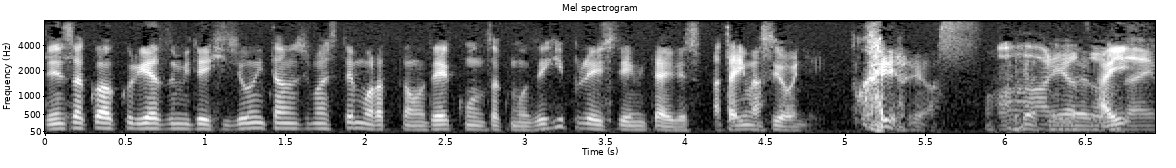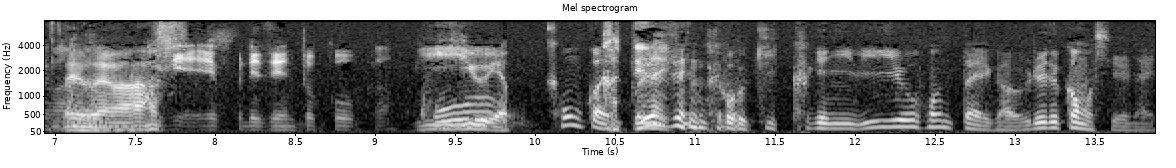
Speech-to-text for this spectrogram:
前作はクリア済みで非常に楽しませてもらったので、今作もぜひプレイしてみたいです。当たりますように。と書いてあります。ありがとうござはいいます。ありがとうございますプレゼント効果。Wii U や今回のプレゼントをきっかけに Wii U 本体が売れるかもしれない。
